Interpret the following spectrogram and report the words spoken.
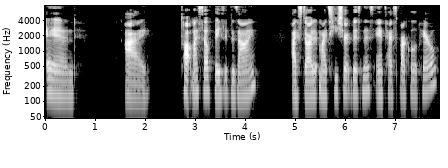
And I taught myself basic design. I started my t shirt business, Anti Sparkle Apparel.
